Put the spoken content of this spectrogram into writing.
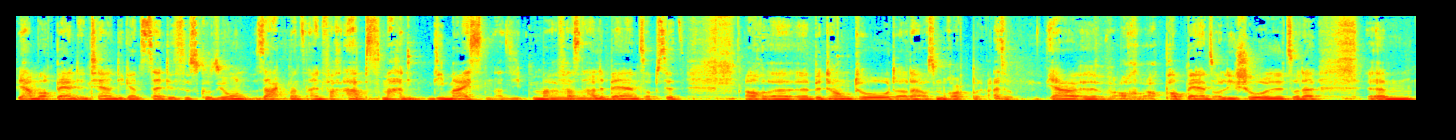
Wir haben auch bandintern die ganze Zeit diese Diskussion, sagt man es einfach ab. Das machen die, meisten, also die, machen fast alle Bands, ob es jetzt auch äh, äh, Betontod oder aus dem Rock, also ja, äh, auch, auch Popbands, Olli Schulz oder ähm,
